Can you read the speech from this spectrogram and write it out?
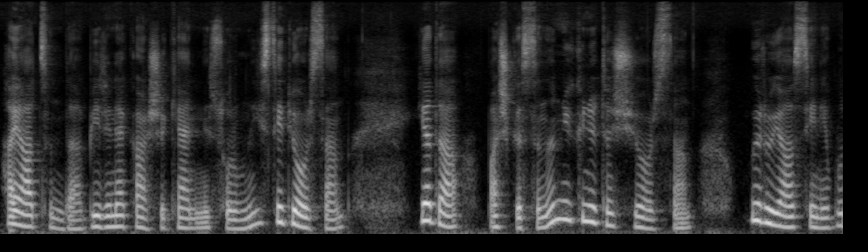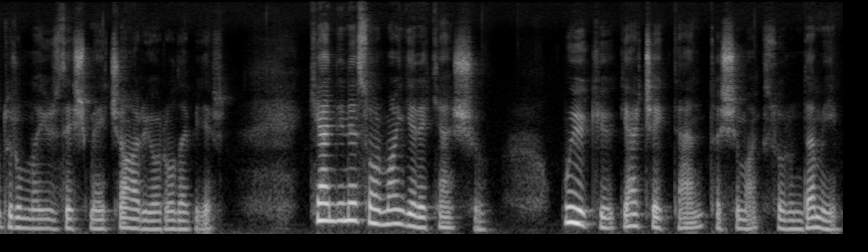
Hayatında birine karşı kendini sorumlu hissediyorsan ya da başkasının yükünü taşıyorsan bu rüya seni bu durumla yüzleşmeye çağırıyor olabilir. Kendine sorman gereken şu. Bu yükü gerçekten taşımak zorunda mıyım?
